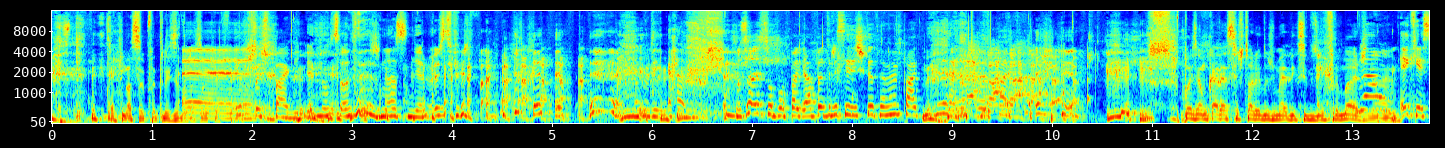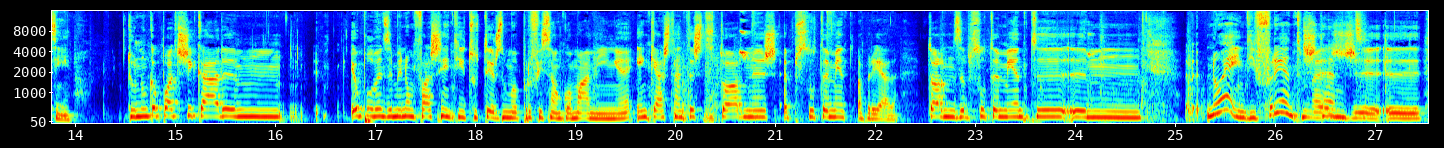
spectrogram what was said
a nossa Patrícia do Passou Eu Café. depois pago. Eu não sou das Nossa Senhora, mas depois pago. Obrigada. Mas olha, só para pagar, a Patrícia diz que eu também pago. Pois é, um bocado essa história dos médicos e dos enfermeiros, não, Não, é? é que é assim, tu nunca podes ficar. hum, eu, pelo menos, a mim não me faz sentido tu teres uma profissão como a minha em que às tantas te tornes absolutamente. Obrigada. Tornes absolutamente. hum, não é indiferente, mas. Distante. eh,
